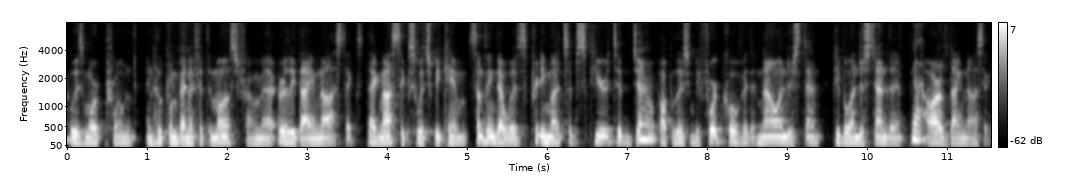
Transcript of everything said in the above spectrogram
who is more prone and who can benefit the most from uh, early diagnostics. Diagnostics, which became something that was pretty much obscure to the general mm. population before COVID, and now understand people understand the yeah. power of diagnostic.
